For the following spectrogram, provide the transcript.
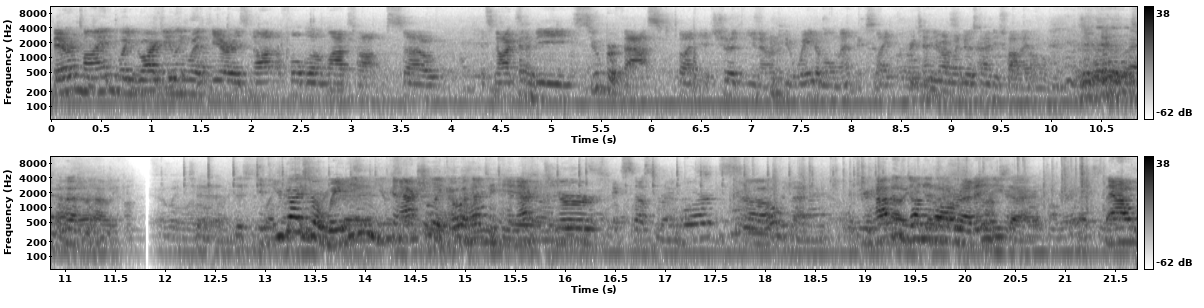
Bear in mind, what you are dealing with here is not a full-blown laptop, so it's not going to be super fast, but it should, you know, if you wait a moment, like pretend you're on Windows 95. If you guys are waiting, you can actually go ahead and connect your accessory board. So, if you haven't done it already, now,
